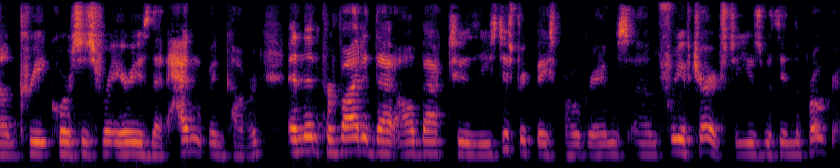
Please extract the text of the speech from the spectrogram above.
um, create courses for areas that hadn't been covered, and then provided that all back to these district based programs um, free of charge to use within the program.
